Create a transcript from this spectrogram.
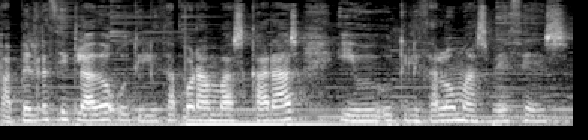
papel reciclado, utiliza por ambas caras y utilízalo más veces.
